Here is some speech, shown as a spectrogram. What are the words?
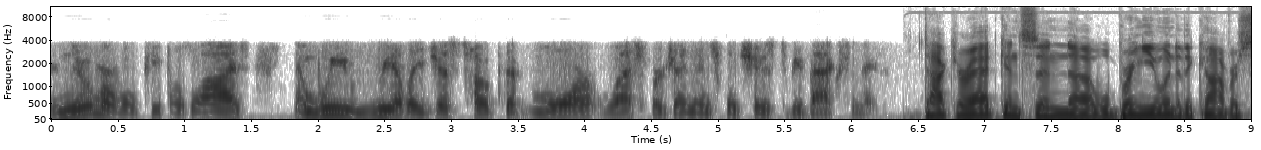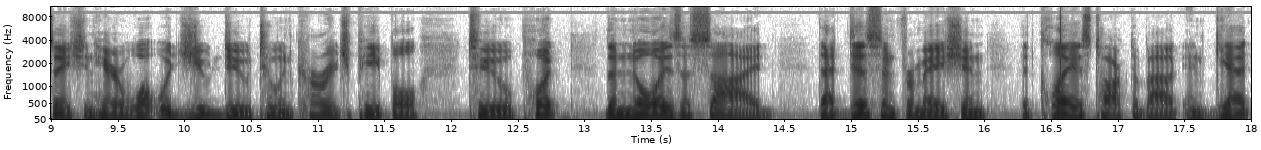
innumerable people's lives, and we really just hope that more West Virginians will choose to be vaccinated. Dr. Atkinson, uh, will bring you into the conversation here. What would you do to encourage people to put the noise aside, that disinformation that Clay has talked about, and get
